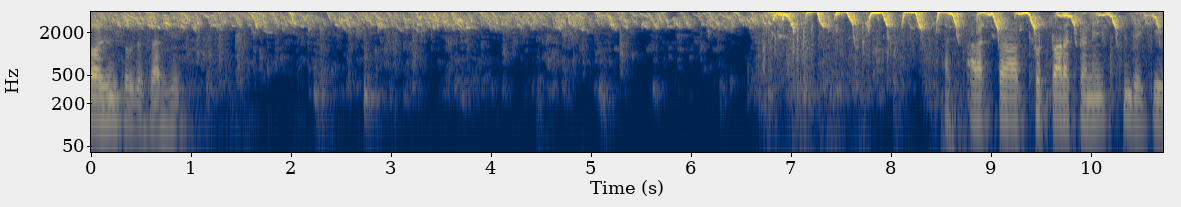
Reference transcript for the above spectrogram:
দশ দিন চলতেছে আর কি। আর একটা ছোট্ট আর একটা নেই, দেখি।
